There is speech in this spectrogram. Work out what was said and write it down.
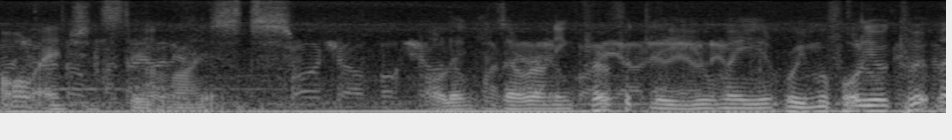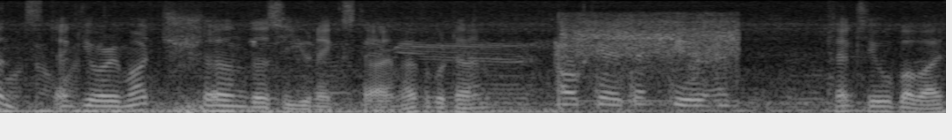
All engines stabilized. All engines are running perfectly. You may remove all your equipment. Thank you very much, and I'll see you next time. Have a good time. Okay, thank you. Thank you, bye-bye.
